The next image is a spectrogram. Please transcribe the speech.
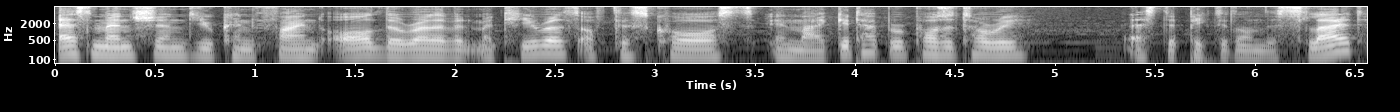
As mentioned, you can find all the relevant materials of this course in my GitHub repository, as depicted on this slide.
